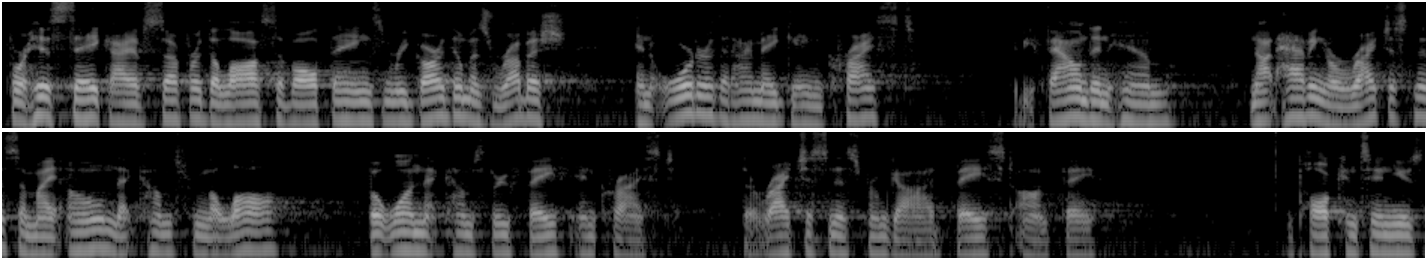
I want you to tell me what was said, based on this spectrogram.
For his sake, I have suffered the loss of all things and regard them as rubbish in order that I may gain Christ, to be found in him not having a righteousness of my own that comes from the law, but one that comes through faith in Christ, the righteousness from God based on faith. And Paul continues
